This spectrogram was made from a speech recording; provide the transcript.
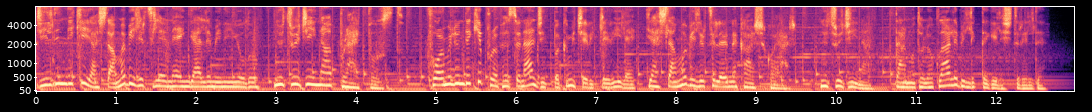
Cildindeki yaşlanma belirtilerini engellemenin yolu Neutrogena Bright Boost. Formülündeki profesyonel cilt bakım içerikleriyle yaşlanma belirtilerine karşı koyar. Neutrogena, dermatologlarla birlikte geliştirildi.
